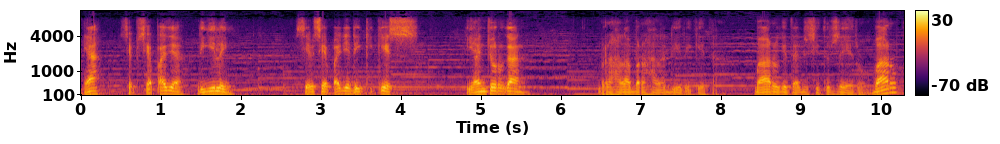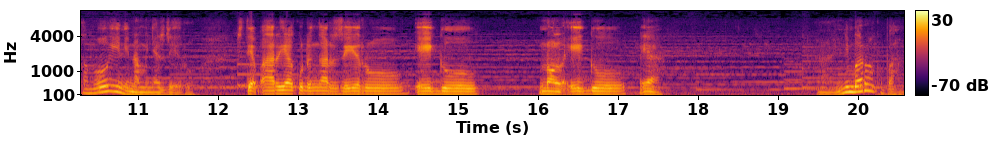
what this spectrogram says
Ya siap-siap aja digiling. Siap-siap aja dikikis dihancurkan. Berhala-berhala diri kita. Baru kita di situ zero. Baru kamu oh ini namanya zero. Setiap hari aku dengar zero ego nol ego ya nah ini baru aku paham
